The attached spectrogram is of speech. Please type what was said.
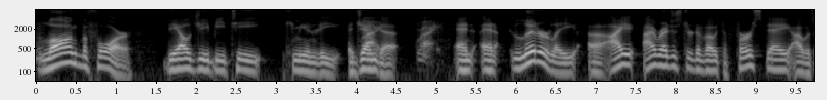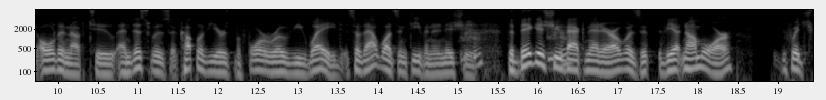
Mm-hmm. long before the LGBT community agenda. And and literally, uh, I I registered to vote the first day I was old enough to, and this was a couple of years before Roe v. Wade, so that wasn't even an issue. The big issue back in that era was the Vietnam War, which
